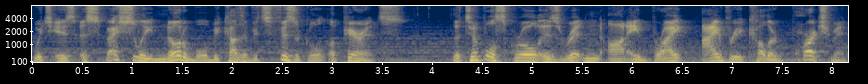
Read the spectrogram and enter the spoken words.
which is especially notable because of its physical appearance. The temple scroll is written on a bright ivory colored parchment.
